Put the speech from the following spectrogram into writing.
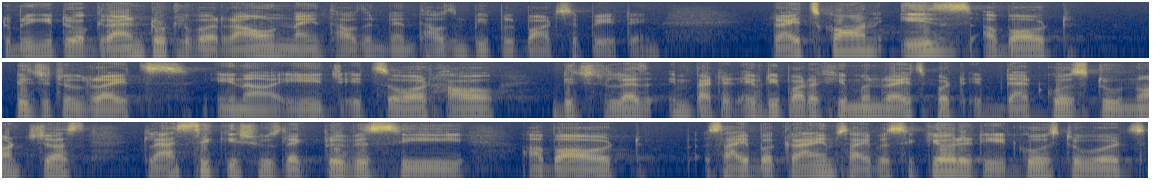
to bring it to a grand total of around 9,000, 10,000 people participating. RightsCon is about digital rights in our age. It's about how digital has impacted every part of human rights, but it, that goes to not just classic issues like privacy, about cyber crime, cyber security. It goes towards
